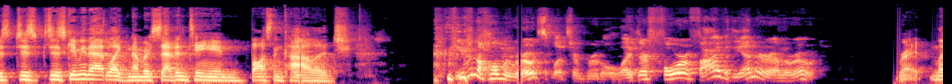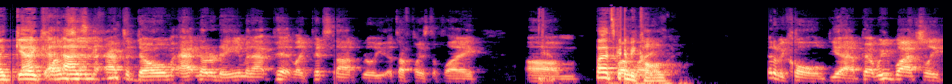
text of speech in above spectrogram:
Just just just give me that like number 17 Boston College. Even the home and road splits are brutal. Like they're four or five at the end or on the road. Right. Like, at like Clemson, at the Dome, at Notre Dame, and at Pitt. Like Pitt's not really a tough place to play. Um, but it's gonna be like, cold. It'll be cold, yeah. But we've actually,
